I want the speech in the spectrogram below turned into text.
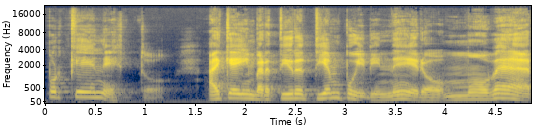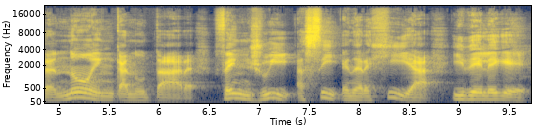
¿Por qué en esto? Hay que invertir tiempo y dinero, mover, no encanutar. Feng Shui, así, energía, y delegué.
